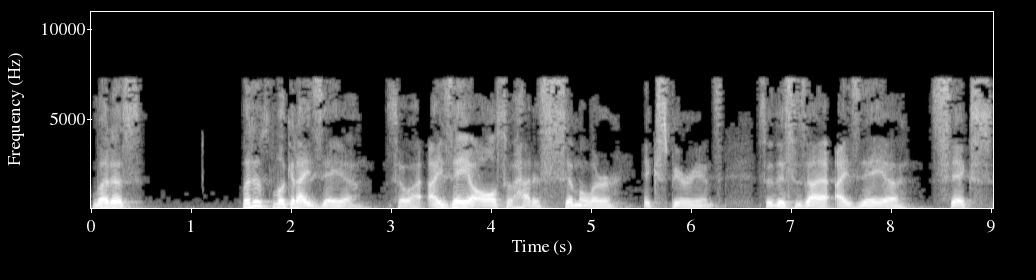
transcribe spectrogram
let us let us look at Isaiah. So Isaiah also had a similar experience. So this is uh, Isaiah 6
